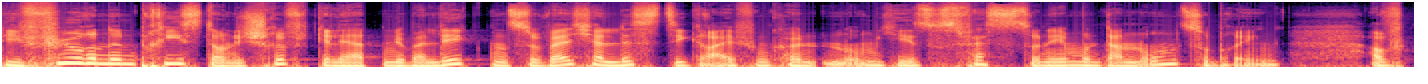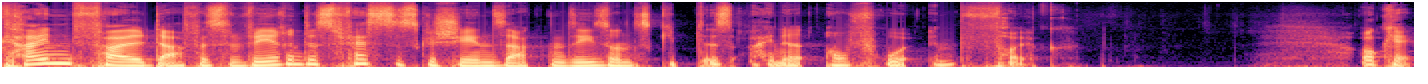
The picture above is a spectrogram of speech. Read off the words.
Die führenden Priester und die Schriftgelehrten überlegten, zu welcher List sie greifen könnten, um Jesus festzunehmen und dann umzubringen. Auf keinen Fall darf es während des Festes geschehen, sagten sie, sonst gibt es eine Aufruhr im Volk. Okay,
